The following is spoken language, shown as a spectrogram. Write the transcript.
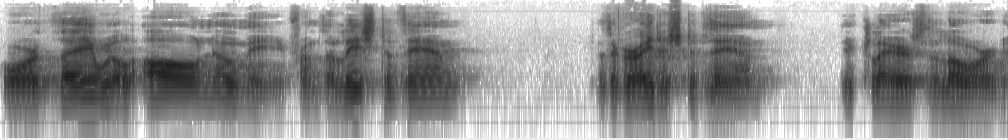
or they will all know me, from the least of them to the greatest of them, declares the Lord.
